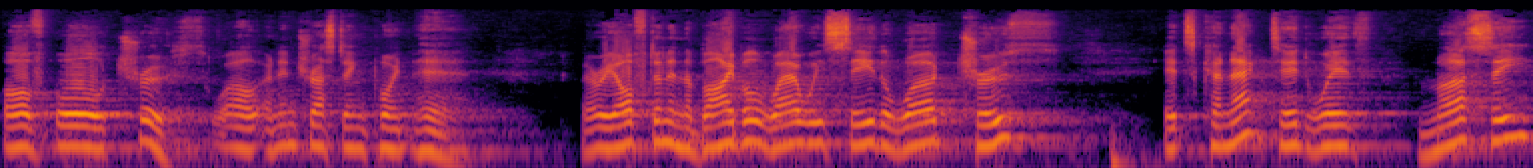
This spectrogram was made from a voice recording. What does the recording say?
of all truth. Well, an interesting point here. Very often in the Bible, where we see the word truth, it's connected with mercy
